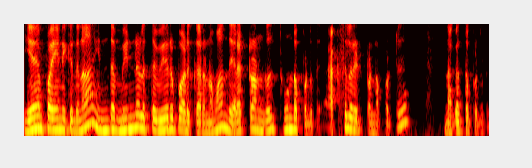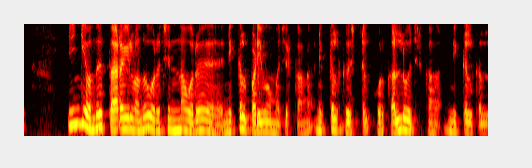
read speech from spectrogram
ஏன் பயணிக்குதுன்னா இந்த மின்னழுத்த வேறுபாடு காரணமாக இந்த எலக்ட்ரான்கள் தூண்டப்படுது. அக்சலரேட் பண்ணப்பட்டு நகர்த்தப்படுது. இங்கே வந்து தரையில் வந்து ஒரு சின்ன ஒரு நிக்கல் படிவம் வச்சுருக்காங்க. நிக்கல் கிறிஸ்டல் ஒரு கல் வச்சுருக்காங்க. நிக்கல் கல்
